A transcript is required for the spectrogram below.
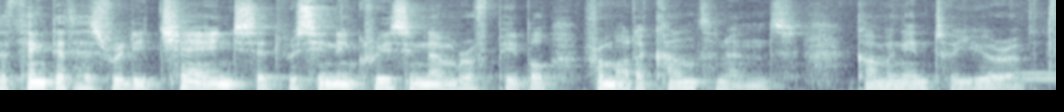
The thing that has really changed is that we see an increasing number of people from other continents coming into Europe.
